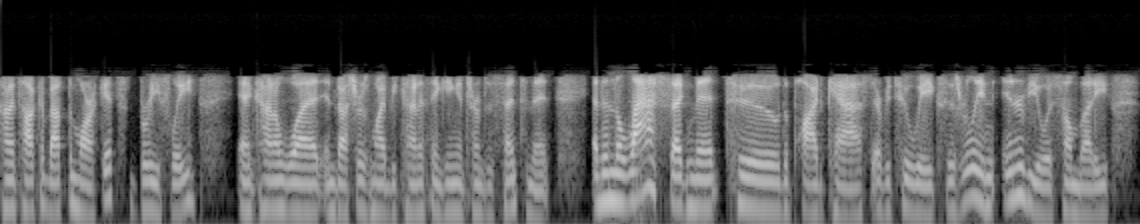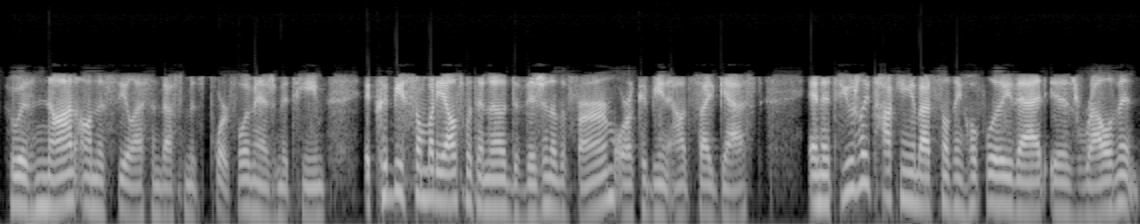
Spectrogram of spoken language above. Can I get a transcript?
kind of talk about the markets briefly and kind of what investors might be kind of thinking in terms of sentiment. And then the last segment to the podcast every two weeks is really an interview with somebody who is not on the CLS Investments portfolio management team. It could be somebody else within a division of the firm, or it could be an outside guest and it's usually talking about something hopefully that is relevant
